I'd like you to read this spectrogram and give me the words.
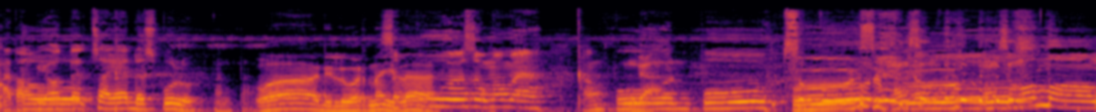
atau Tapi otet saya ada 10 mantap. Wah, di luar Naila. Sepuluh langsung mama ampun pu Sepuluh. Langsung langsung ngomong.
